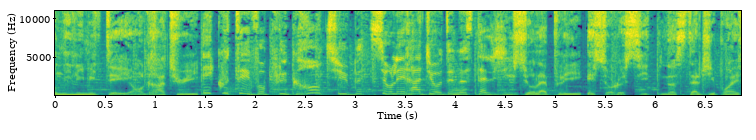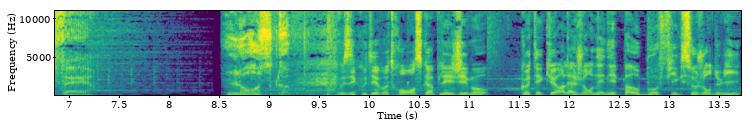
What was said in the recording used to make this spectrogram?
en illimité et en gratuit Écoutez vos plus grands tubes sur les radios de Nostalgie. sur l'appli et sur le site nostalgie.fr. L'horoscope. Vous écoutez votre horoscope les Gémeaux. Côté cœur, la journée n'est pas au beau fixe aujourd'hui.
